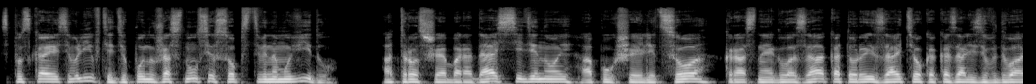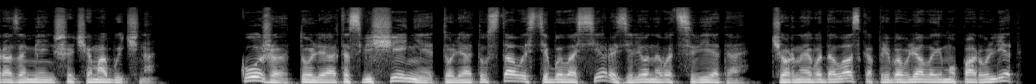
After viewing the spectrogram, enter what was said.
Спускаясь в лифте, Дюпон ужаснулся собственному виду. Отросшая борода с сединой, опухшее лицо, красные глаза, которые за отек оказались в два раза меньше, чем обычно. Кожа, то ли от освещения, то ли от усталости, была серо-зеленого цвета. Черная водолазка прибавляла ему пару лет,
